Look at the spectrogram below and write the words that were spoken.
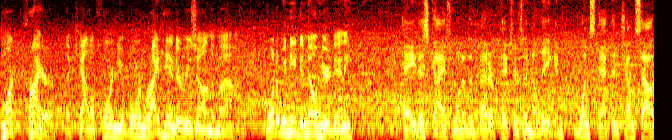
Mark Prior, the California-born right-hander, is on the mound. What do we need to know here, Danny? Hey, this guy is one of the better pitchers in the league, and one stat that jumps out,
